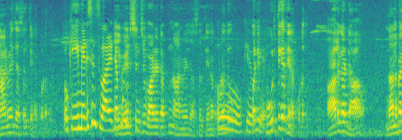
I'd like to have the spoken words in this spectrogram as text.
నాన్ వెజ్ అసలు తినకూడదు. ఓకే ఈ మెడిసిన్స్ వాడేటప్పుడు? మెడిసిన్స్ వాడేటప్పుడు నాన్ వెజ్ అసలు తినకూడదు. కొన్ని పూర్తిగా తినకూడదు. ఆలుగడ్డ నలభై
